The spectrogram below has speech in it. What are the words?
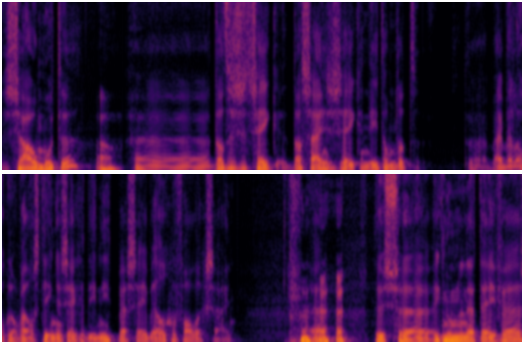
zou moeten. Oh. dat, is het zeker, dat zijn ze zeker niet, omdat wij willen ook nog wel eens dingen zeggen die niet per se welgevallig zijn. Dus uh, ik noemde net even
